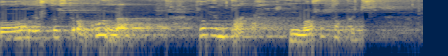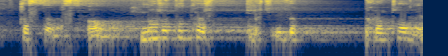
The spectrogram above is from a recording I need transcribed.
bo jest dość ogólne. Powiem tak, może to być przestępstwo, może to też być i wykroczenie.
